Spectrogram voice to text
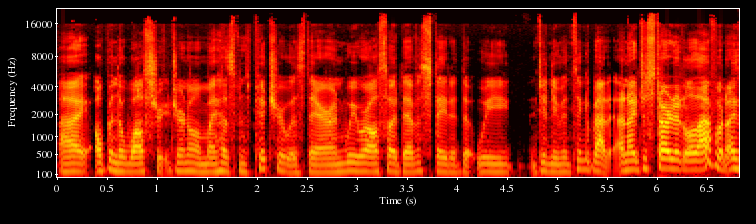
I opened the Wall Street Journal and my husband's picture was there. And we were all so devastated that we didn't even think about it. And I just started to laugh when I,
